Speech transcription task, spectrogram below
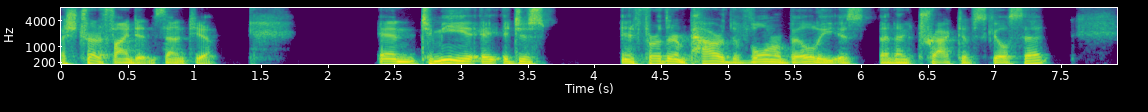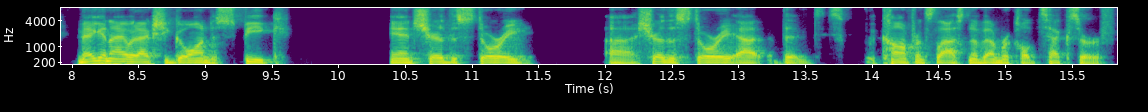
I should try to find it and send it to you. And to me, it, it just and further empowered, the vulnerability is an attractive skill set. Megan and I would actually go on to speak and share the story, uh, share the story at the conference last November called TechServe.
